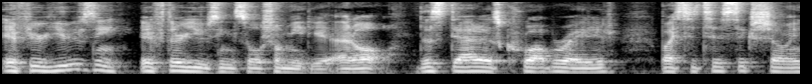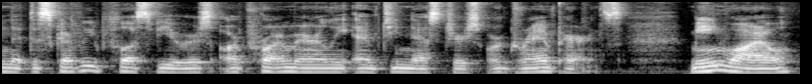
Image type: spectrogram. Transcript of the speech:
If you're using if they're using social media at all. This data is corroborated by statistics showing that Discovery Plus viewers are primarily empty nesters or grandparents. Meanwhile,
